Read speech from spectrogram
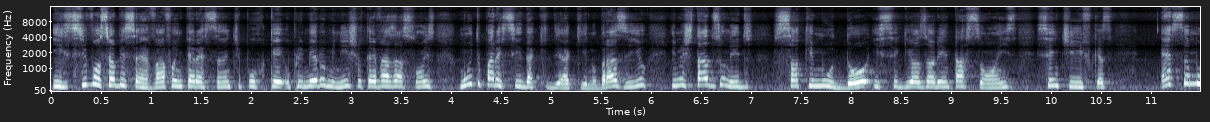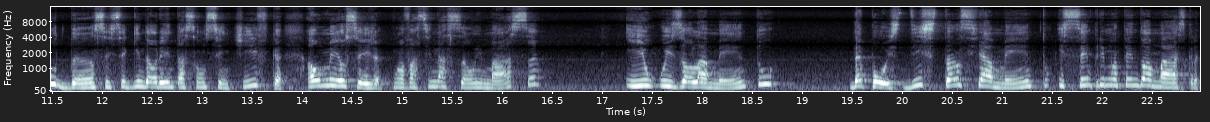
E se você observar, foi interessante porque o primeiro-ministro teve as ações muito parecidas aqui, aqui no Brasil e nos Estados Unidos, só que mudou e seguiu as orientações científicas. Essa mudança e seguindo a orientação científica, ou seja, uma vacinação em massa e o isolamento depois, distanciamento e sempre mantendo a máscara.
